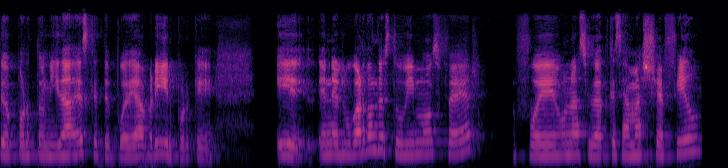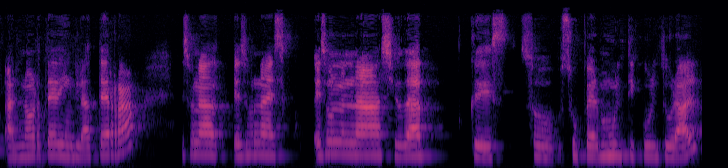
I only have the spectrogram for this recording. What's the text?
de oportunidades que te puede abrir, porque en el lugar donde estuvimos, Fer, fue una ciudad que se llama Sheffield, al norte de Inglaterra. Es una, es una, es una ciudad que es súper multicultural,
